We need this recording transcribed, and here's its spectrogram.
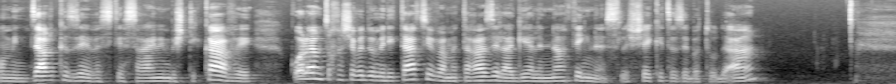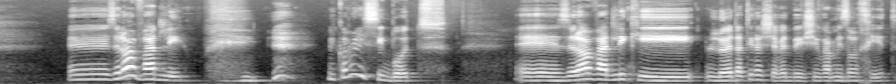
כמו מנזר כזה, ועשיתי עשרה ימים בשתיקה, וכל היום צריך לשבת במדיטציה, והמטרה זה להגיע ל-nothingness, לשקט הזה בתודעה. אה, זה לא עבד לי, מכל מיני סיבות. אה, זה לא עבד לי כי לא ידעתי לשבת בישיבה מזרחית,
